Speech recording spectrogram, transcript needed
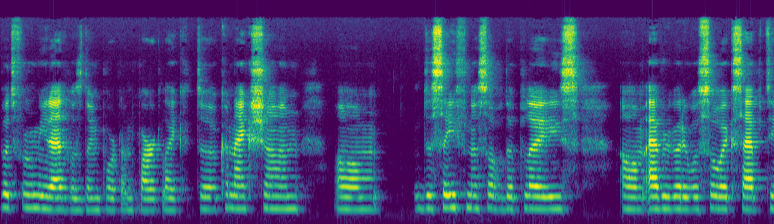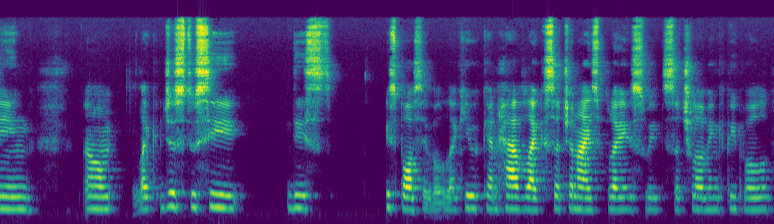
but for me, that was the important part. Like, the connection, um, the safeness of the place, um, everybody was so accepting. Um, like, just to see this is possible. Like, you can have, like, such a nice place with such loving people,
